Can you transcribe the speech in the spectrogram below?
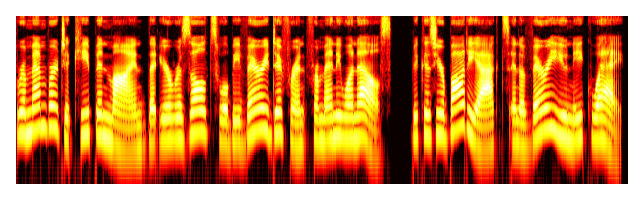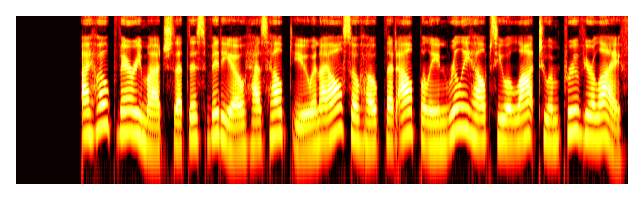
Remember to keep in mind that your results will be very different from anyone else, because your body acts in a very unique way. I hope very much that this video has helped you and I also hope that Alpilean really helps you a lot to improve your life,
